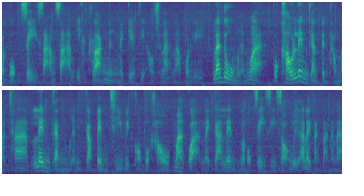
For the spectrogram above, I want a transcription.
ระบบ 4-3-3อีกครั้งหนึ่งในเกมที่เอาชนะนาโปลีและดูเหมือนว่า พวกเขาเล่นกันเป็นธรรมชาติ เล่นกันเหมือนกับเป็นชีวิตของพวกเขามากกว่าในการเล่นระบบ 4-4-2 หรืออะไรต่างๆ นานา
